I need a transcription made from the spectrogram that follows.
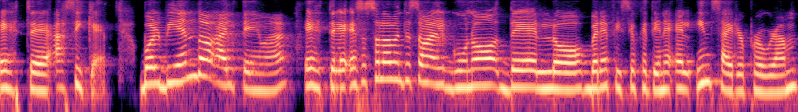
Este, así que, volviendo al tema, este, esos solamente son algunos de los beneficios que tiene el Insider Program.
